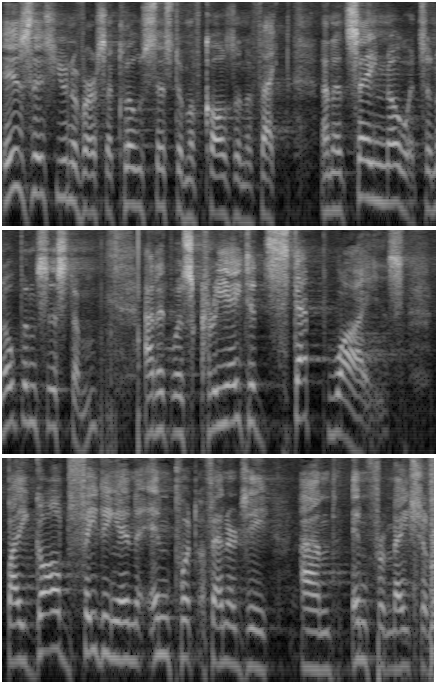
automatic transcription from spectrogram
Is this universe a closed system of cause and effect? And it's saying no, it's an open system, and it was created stepwise by God feeding in input of energy and information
